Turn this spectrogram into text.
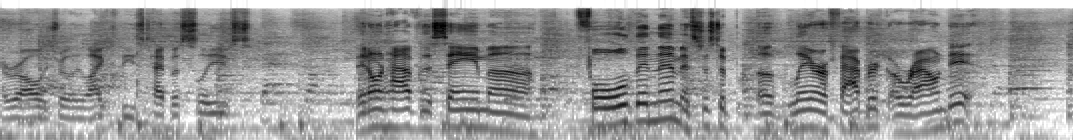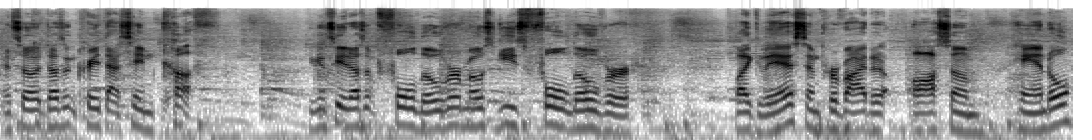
I always really liked these type of sleeves. They don't have the same uh, fold in them. It's just a, a layer of fabric around it and so it doesn't create that same cuff. You can see it doesn't fold over. Most gis fold over like this and provide an awesome handle.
